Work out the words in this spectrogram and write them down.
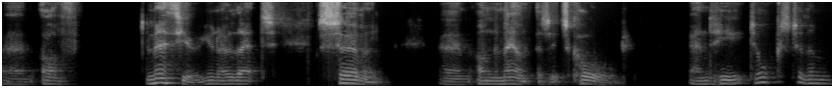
um, of Matthew, you know, that sermon um, on the Mount, as it's called, and he talks to them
